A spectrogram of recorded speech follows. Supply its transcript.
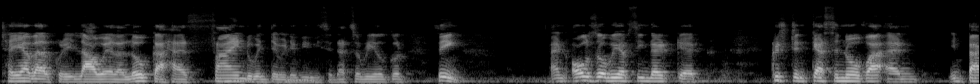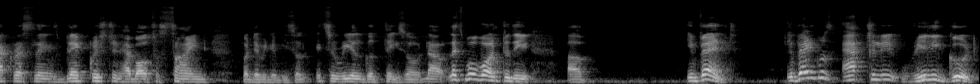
Taya Valkyrie LaVella Loca, has signed with WWE. So that's a real good thing. And also we have seen that uh, Christian Casanova and Impact Wrestling's Blake Christian have also signed for WWE. So it's a real good thing. So now let's move on to the uh, event event was actually really good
